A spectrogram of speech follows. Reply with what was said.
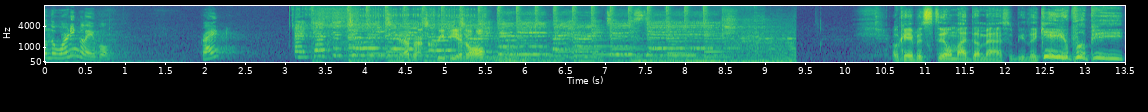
On the warning label, right? Yeah, that's not creepy at all. Okay, but still, my dumb ass would be like, "Hey, you puppy,"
